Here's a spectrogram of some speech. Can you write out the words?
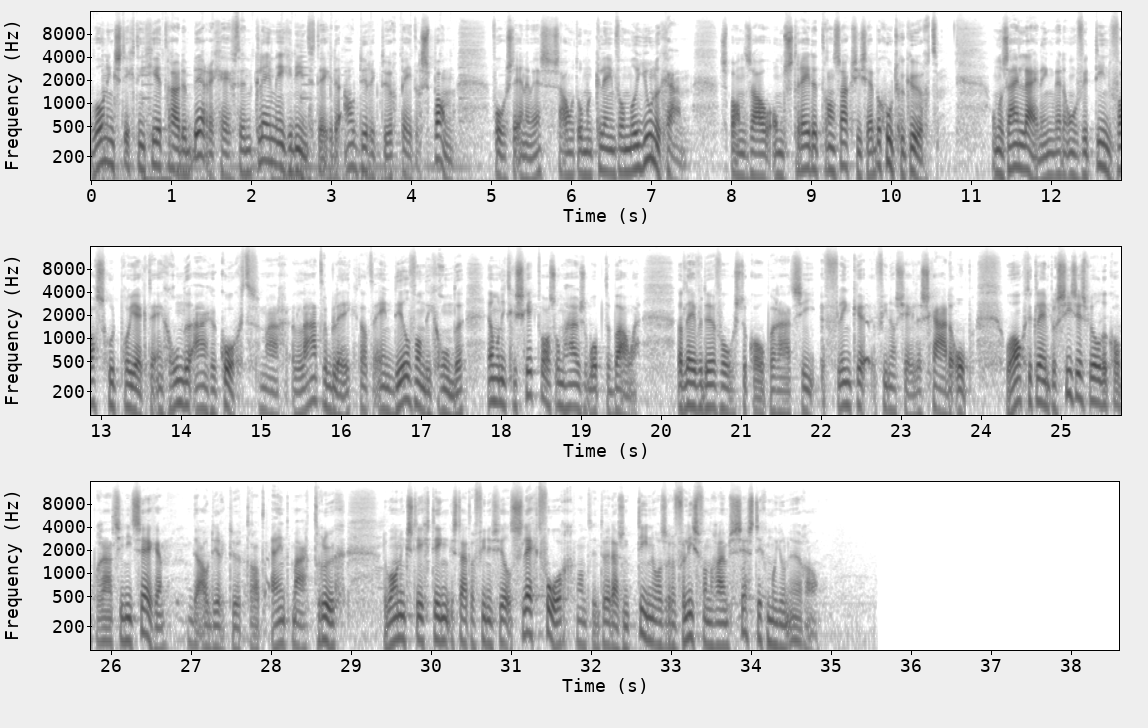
Woningstichting Geertruidenberg heeft een claim ingediend tegen de oud-directeur Peter Span. Volgens de NOS zou het om een claim van miljoenen gaan. Span zou omstreden transacties hebben goedgekeurd. Onder zijn leiding werden ongeveer tien vastgoedprojecten en gronden aangekocht. Maar later bleek dat een deel van die gronden helemaal niet geschikt was om huizen op te bouwen. Dat leverde volgens de coöperatie flinke financiële schade op. Hoe hoog de claim precies is, wil de coöperatie niet zeggen. De oud-directeur trad eind maart terug. De woningstichting staat er financieel slecht voor, want in 2010 was er een verlies van ruim 60 miljoen euro.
